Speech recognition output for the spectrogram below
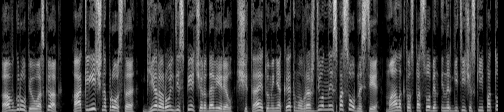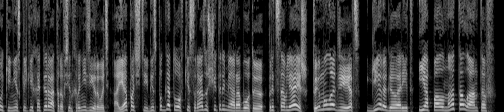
А в группе у вас как? «Отлично просто! Гера роль диспетчера доверил. Считает у меня к этому врожденные способности. Мало кто способен энергетические потоки нескольких операторов синхронизировать, а я почти без подготовки сразу с четырьмя работаю. Представляешь? Ты молодец!» Гера говорит, «Я полна талантов».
